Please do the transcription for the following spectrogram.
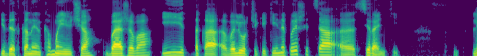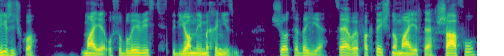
Іде тканинка миюча, бежева і така велюрчик, який не пишеться, е, сіренький. Ліжечко має особливість підйомний механізм. Що це дає? Це ви фактично маєте шафу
